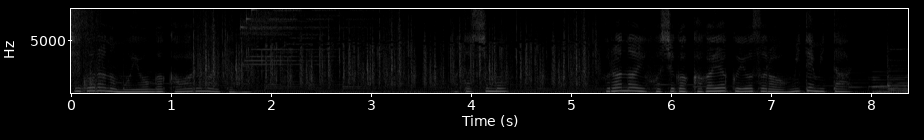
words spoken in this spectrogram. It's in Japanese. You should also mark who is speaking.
Speaker 1: 星空の模様が変わるなんてね。私も降らない星が輝く夜空を見てみたい。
